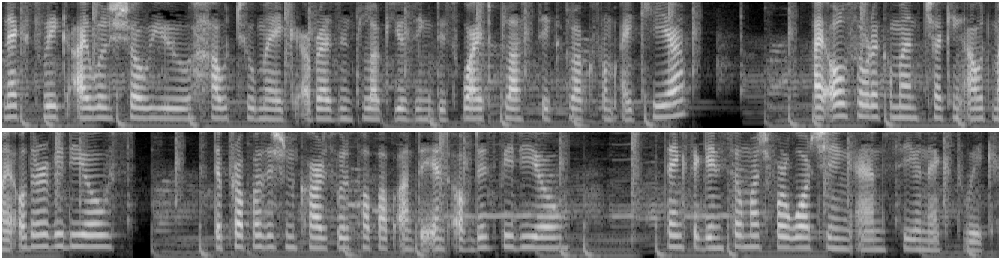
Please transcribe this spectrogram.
Next week I will show you how to make a resin clock using this white plastic clock from IKEA. I also recommend checking out my other videos. The proposition cards will pop up at the end of this video. Thanks again so much for watching and see you next week.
